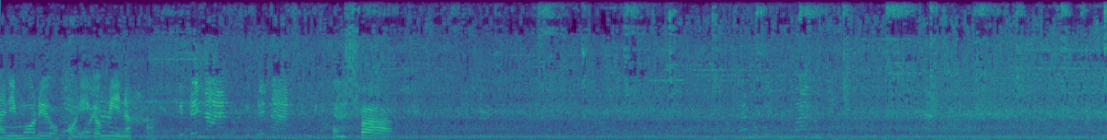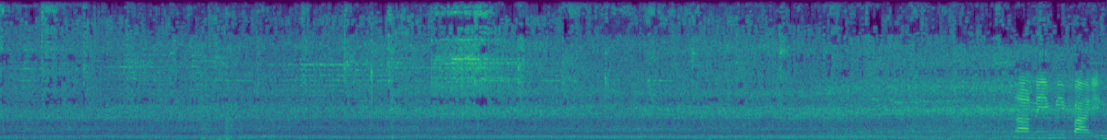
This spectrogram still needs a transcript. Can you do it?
อันนี้โมเดลหอยก็มีนะคะเก็บได้นานเก็บได้นานของฝาก ถ้าหนูไปถึงบ้านหนูจะา นนี้มีปลาอิน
